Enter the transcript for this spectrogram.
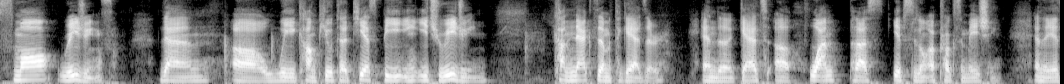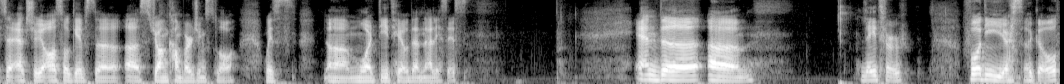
small regions, then uh, we compute a TSP in each region, connect them together, and uh, get a 1 plus epsilon approximation. And it actually also gives a, a strong convergence law with uh, more detailed analysis. And uh, um, later, 40 years ago,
